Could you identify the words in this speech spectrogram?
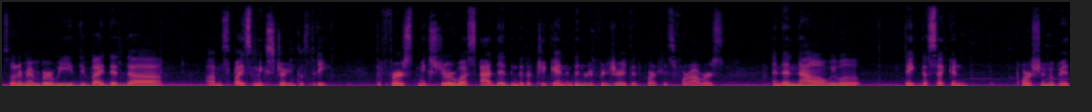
So remember, we divided the um, spice mixture into three. The first mixture was added into the chicken and then refrigerated for at least 4 hours. And then now we will take the second portion of it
